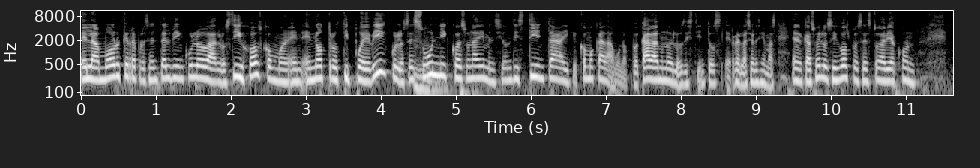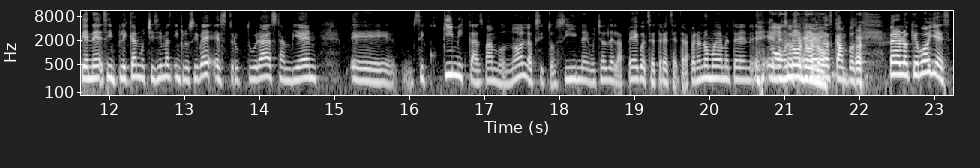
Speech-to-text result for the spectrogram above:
el, amor que representa el vínculo a los hijos como en, en otro tipo de vínculos. Es uh -huh. único, es una dimensión distinta y que como cada uno, pues cada uno de los distintos eh, relaciones y demás. En el caso de los hijos, pues es todavía con, tiene, se implican muchísimas, inclusive estructuras también eh, psicoquímicas, vamos, ¿no? La oxitocina y muchas del apego, etcétera, etcétera. Pero no me voy a meter en, en no, esos, no, no, en no. esos campos. Pero lo que voy es,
